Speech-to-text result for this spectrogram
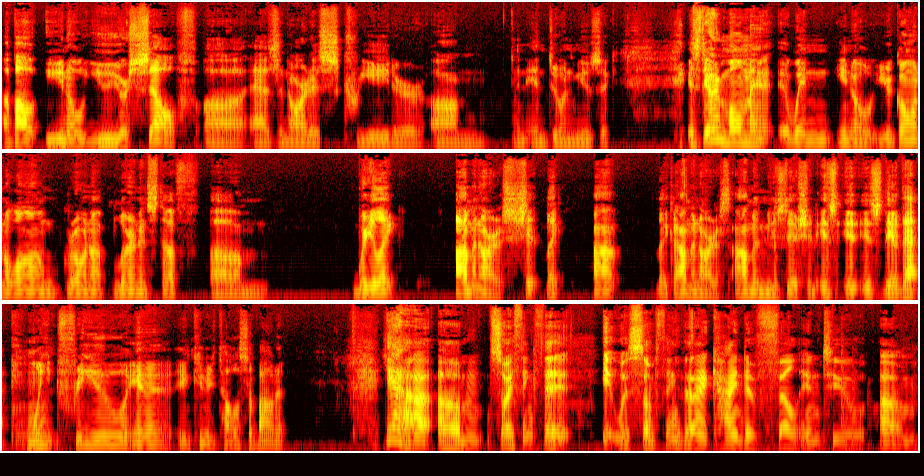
about you know you yourself uh, as an artist, creator, um, and, and doing music. Is there a moment when you know you're going along, growing up, learning stuff, um, where you're like, "I'm an artist." Shit, like, uh, like I'm an artist. I'm a musician. Is is, is there that point for you? And, and can you tell us about it? Yeah. Um, so I think that it was something that I kind of fell into um,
